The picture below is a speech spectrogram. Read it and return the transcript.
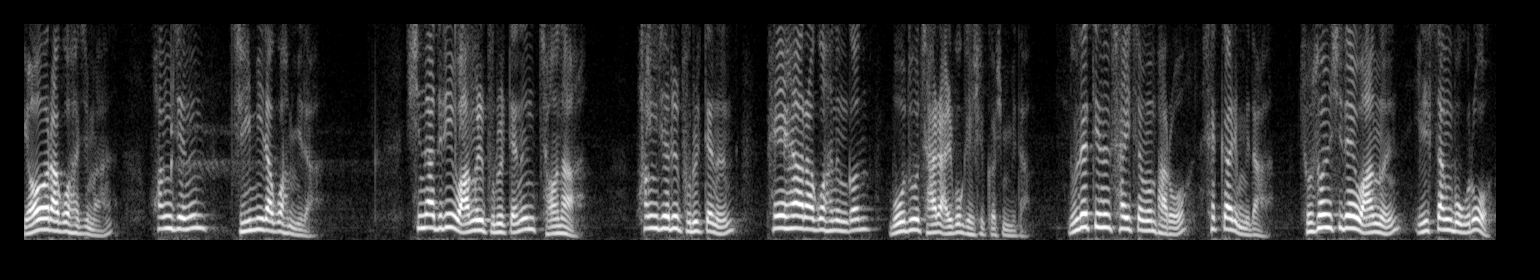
여라고 하지만 황제는 짐이라고 합니다. 신하들이 왕을 부를 때는 전하, 황제를 부를 때는 폐하라고 하는 건 모두 잘 알고 계실 것입니다. 눈에 띄는 차이점은 바로 색깔입니다. 조선시대 왕은 일상복으로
